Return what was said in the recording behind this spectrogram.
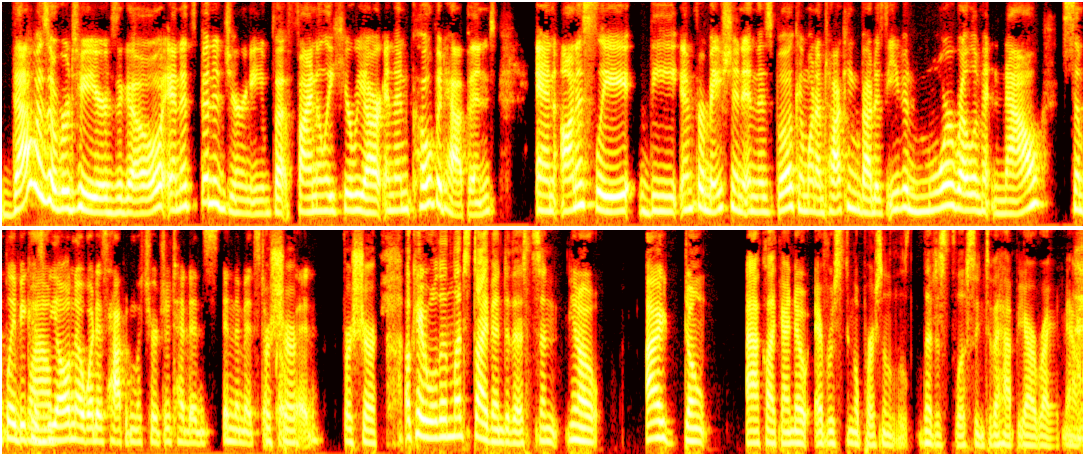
that was over two years ago and it's been a journey but finally here we are and then covid happened and honestly, the information in this book and what I'm talking about is even more relevant now simply because wow. we all know what has happened with church attendance in the midst For of COVID. Sure for sure. Okay, well then let's dive into this. And you know, I don't act like I know every single person that is listening to the happy hour right now,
